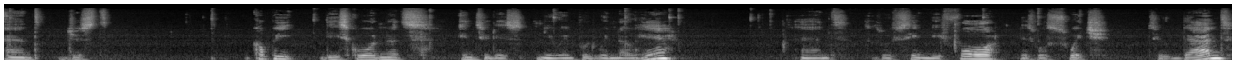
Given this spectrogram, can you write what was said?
and just copy these coordinates into this new input window here and as we've seen before this will switch to band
